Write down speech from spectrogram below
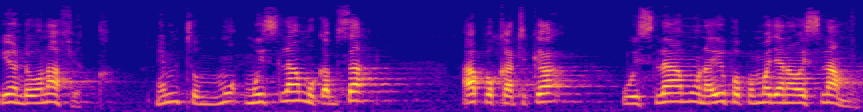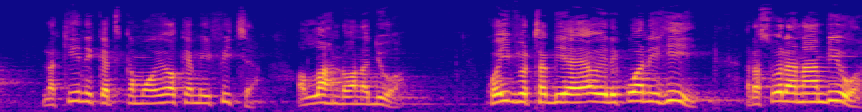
hiyo ndio unafiq. Ni mtu muislamu kabisa. Hapo katika uislamu na yupo pamoja na waislamu. Lakini katika moyo wake ameificha. Allah ndo anajua. Kwa hivyo tabia yao ilikuwa ni hii. Rasul anaambiwa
